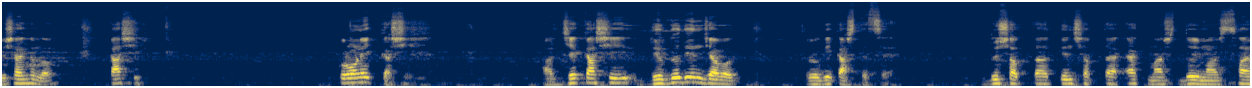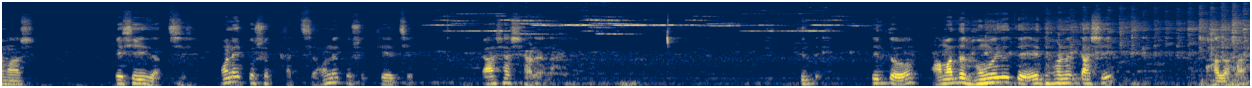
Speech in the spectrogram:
বিষয় হলো কাশি, ক্রনিক কাশি। আর যে কাশি দীর্ঘদিন যাবৎ রোগী কাশতেছে। দুই সপ্তাহ, তিন সপ্তাহ, এক মাস, দুই মাস, ছয় মাস কেসেই যাচ্ছে। অনেক ওষুধ খাচ্ছে, অনেক ওষুধ খেয়েছে। কাশ সারে না। কিন্তু কিন্তু আমাদের হোমিওপ্যাথিতে এই ধরনের কাশি ভালো হয়,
